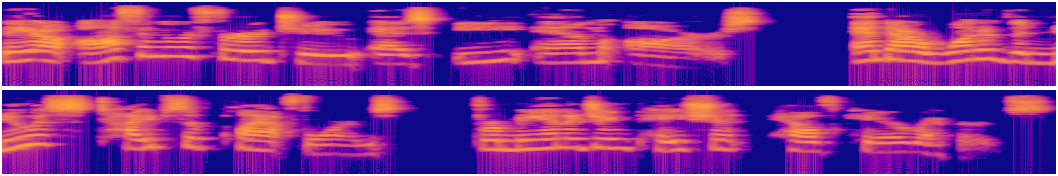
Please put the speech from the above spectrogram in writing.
They are often referred to as EMRs and are one of the newest types of platforms for managing patient healthcare records.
